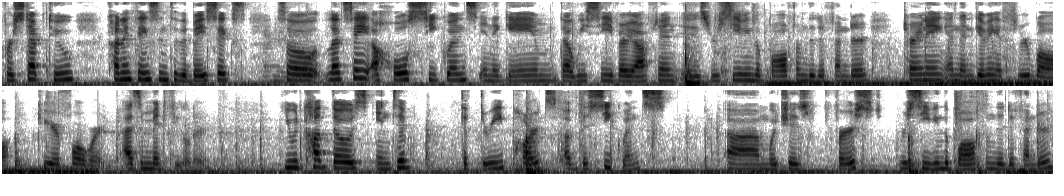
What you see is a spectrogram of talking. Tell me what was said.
For step two, cutting things into the basics. So let's say a whole sequence in a game that we see very often is receiving the ball from the defender, turning, and then giving a through ball to your forward as a midfielder. You would cut those into the three parts of the sequence, um, which is First, receiving the ball from the defender.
